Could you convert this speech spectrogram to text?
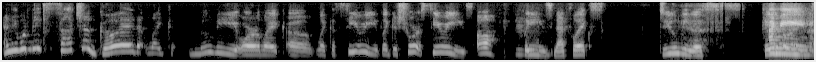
and it would make such a good like movie or like a like a series like a short series oh mm-hmm. please netflix do me yes. this favor. i mean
